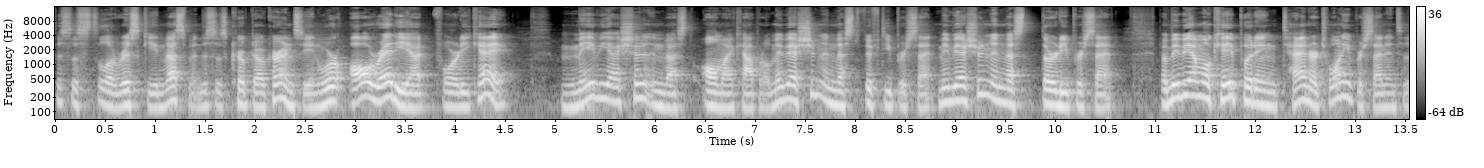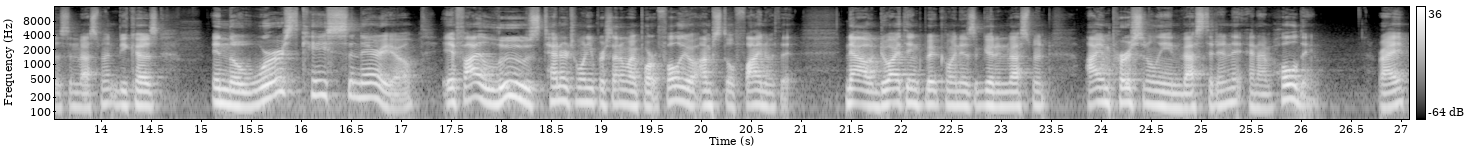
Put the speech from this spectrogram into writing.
this is still a risky investment. This is cryptocurrency and we're already at 40k. Maybe I shouldn't invest all my capital. Maybe I shouldn't invest 50%. Maybe I shouldn't invest 30%. But maybe I'm okay putting 10 or 20% into this investment because in the worst case scenario, if I lose 10 or 20% of my portfolio, I'm still fine with it. Now, do I think Bitcoin is a good investment? I am personally invested in it and I'm holding, right?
